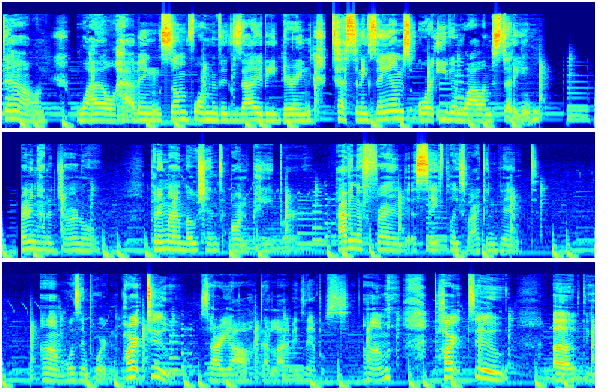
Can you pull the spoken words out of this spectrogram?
down while having some form of anxiety during tests and exams or even while I'm studying. Learning how to journal, putting my emotions on paper, having a friend, a safe place where I can vent um, was important. Part two, sorry y'all, got a lot of examples. Um, part two of the,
